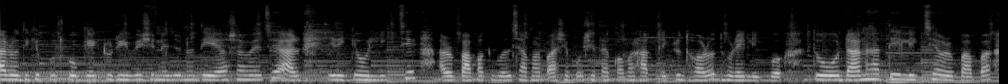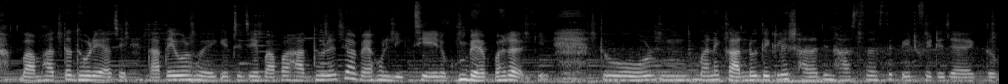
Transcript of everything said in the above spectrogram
আর ওদিকে পুচকুকে একটু রিভিশনের জন্য দিয়ে আসা হয়েছে আর এদিকে ও লিখছে আর ওর পাপাকে বলছে আমার পাশে বসে থাকো আমার হাতটা একটু ধরো ধরে লিখব। তো ও ডান হাতে লিখছে ওর পাপা বাম হাতটা ধরে আছে তাতে ওর হয়ে গেছে যে বাবা হাত ধরেছে আমি এখন লিখছি এরকম ব্যাপার আর কি। তো ওর মানে কাণ্ড দেখলে সারাদিন হাসতে হাসতে পেট ফেটে যায় একদম।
